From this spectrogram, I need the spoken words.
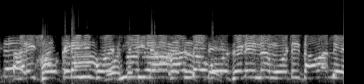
તારી છોકરીની ભોજમાં ભોસડીના લોડો ગાલ દો એડ્રેસ દે. ભોસડી ને મોટી થવા દે.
